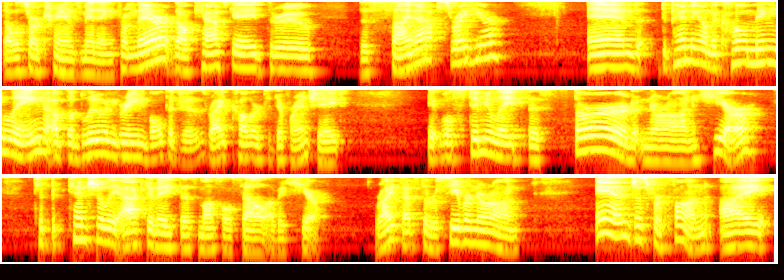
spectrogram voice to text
that will start transmitting. From there, they'll cascade through the synapse right here. And depending on the commingling of the blue and green voltages, right, color to differentiate, it will stimulate this third neuron here to potentially activate this muscle cell over here, right? That's the receiver neuron. And just for fun, I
